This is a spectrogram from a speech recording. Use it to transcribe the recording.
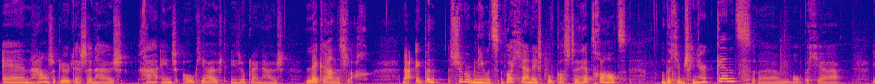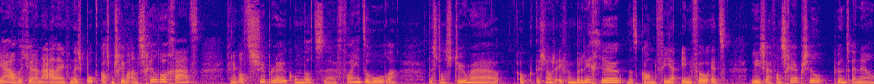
En haal een kleurtester in huis. Ga eens ook juist in zo'n klein huis lekker aan de slag. Nou, ik ben super benieuwd wat je aan deze podcast eh, hebt gehad. Omdat je het misschien herkent. Um, of dat je, ja, dat je naar aanleiding van deze podcast misschien wel aan het schilderen gaat. Vind ik altijd super leuk om dat uh, van je te horen. Dus dan stuur me ook desnoods even een berichtje. Dat kan via info.lisavanscherpzeel.nl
